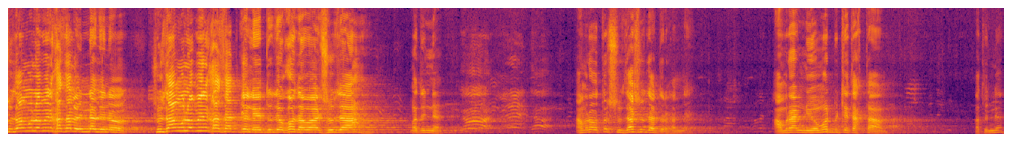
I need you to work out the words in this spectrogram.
সুজা মুলবির খাঁচা লইন না যেন। সুজা মুলবির খাঁচাত গেলে দুদক যাওয়া সুজা। মাতুন না? আমরা অত সুজা সুজার দরকার নাই। আমরা নিয়মত বিটে থাকতাম। মাতুন না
